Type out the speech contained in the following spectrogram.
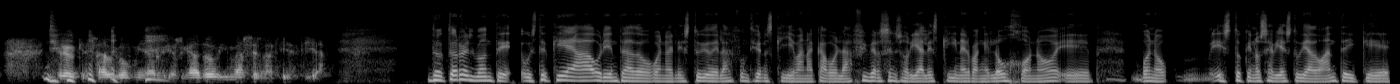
creo que es algo muy arriesgado y más en la ciencia. Doctor Belmonte, usted que ha orientado bueno, el estudio de las funciones que llevan a cabo las fibras sensoriales que inervan el ojo, ¿no? Eh, bueno, esto que no se había estudiado antes y que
